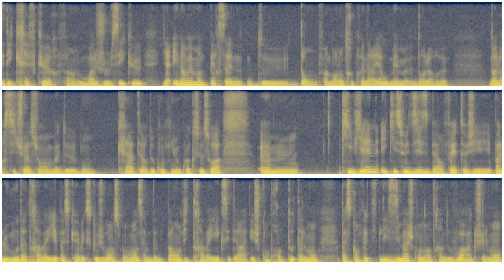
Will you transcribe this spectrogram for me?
des crève-cœurs. Enfin, moi, je sais qu'il y a énormément de personnes de, dans, enfin, dans l'entrepreneuriat ou même dans leur, dans leur situation en mode, bon, créateur de contenu ou quoi que ce soit, euh, qui viennent et qui se disent, ben, en fait, j'ai pas le mood à travailler parce qu'avec ce que je vois en ce moment, ça me donne pas envie de travailler, etc. Et je comprends totalement parce qu'en fait, les images qu'on est en train de voir actuellement,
